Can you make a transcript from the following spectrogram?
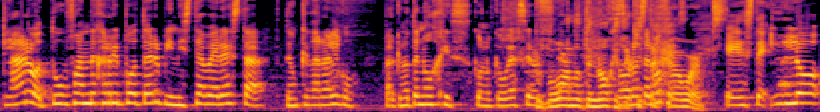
claro, tú fan de Harry Potter, viniste a ver esta, te tengo que dar algo para que no te enojes con lo que voy a hacer. Por ahorita. favor, no te enojes, Por favor, aquí no te está enojes. Este, lo,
